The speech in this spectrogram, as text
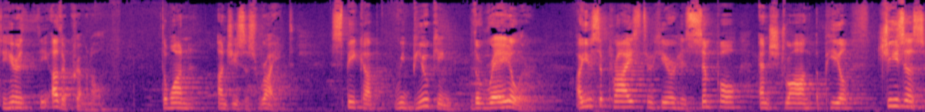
to hear the other criminal, the one on Jesus' right, speak up, rebuking the railer? Are you surprised to hear his simple and strong appeal Jesus,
